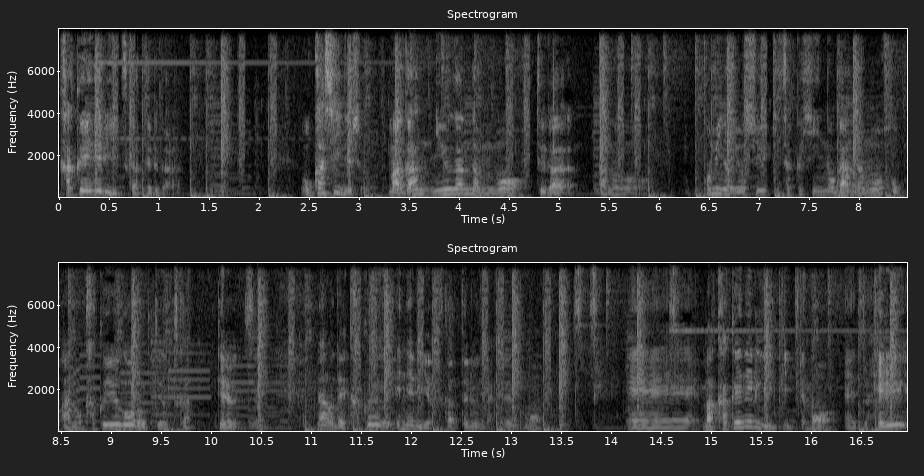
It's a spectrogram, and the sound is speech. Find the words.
核エネルギー使ってるから。おかしいでしょ。まあガンニューガンダムもというかあの富野義行作品のガンダムもあの核融合炉っていうのを使ってるんですね。なので核エネルギーを使ってるんだけれどもえー、まあ、核エネルギーって言っても、えーと、ヘリ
